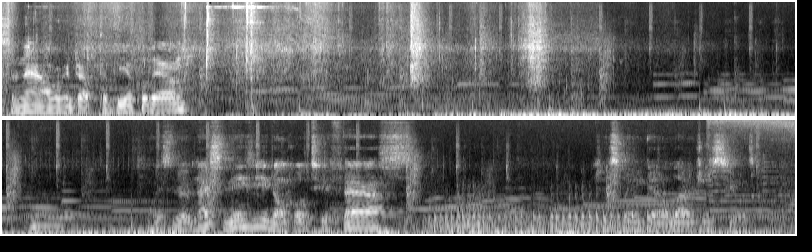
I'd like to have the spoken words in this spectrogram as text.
So now we're gonna drop the vehicle down. Always do it nice and easy, don't go too fast. Just so you get a leverage to see what's going on.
